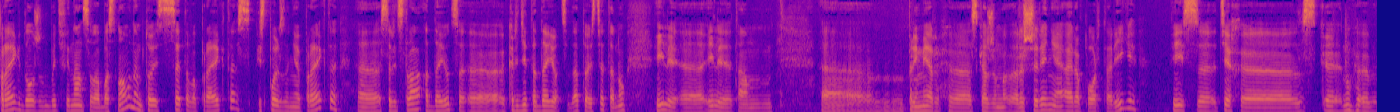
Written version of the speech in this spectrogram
проект должен быть финансово обоснованным, то есть с этого проекта, с использования проекта э, средства отдаются, э, кредит отдается, да, то есть это, ну, или, э, или там э, пример, э, скажем, расширение аэропорта Риги, из тех э, ну, Э,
